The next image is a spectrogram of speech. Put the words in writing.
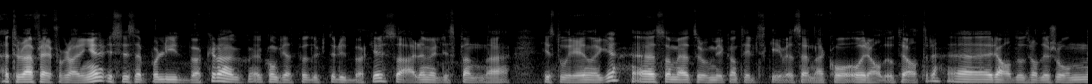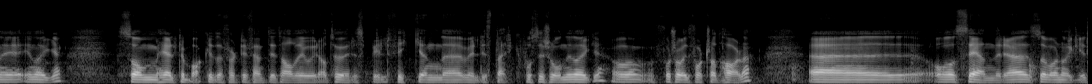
Jeg tror det er flere forklaringer. Hvis vi ser på lydbøker, da, konkret produkter lydbøker, så er det en veldig spennende historie i Norge, eh, som jeg tror mye kan tilskrives NRK og Radioteatret. Eh, radiotradisjonen i, i Norge. Som helt tilbake til 40-50-tallet gjorde at hørespill fikk en eh, veldig sterk posisjon i Norge, og for så vidt fortsatt har det. Eh, og senere så var Norge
